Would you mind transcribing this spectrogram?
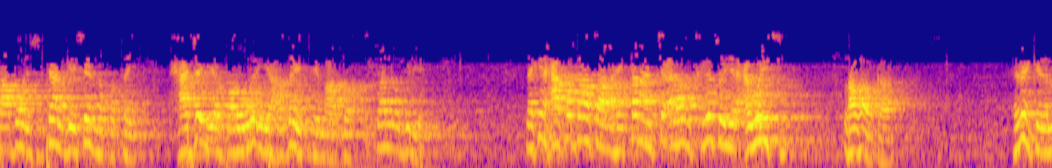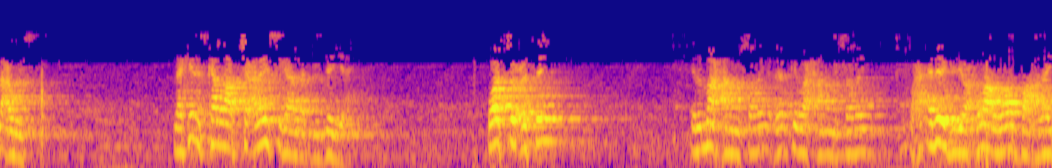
qaadoo isbitaal geyseen noqotay xaaje iyo daruuro iyo hadday timaado waa la ogolyahay. Laakiin xaafadaasaan ahay tan aan jeclaho iskaga soo yar cawaysi lama ogola habeenkeeda la cawaysi laakiin iska laab jeclaysigaa la diidan yahay. Waad socotay. Ilmaa xanuunsaday reerkii baa xanuunsaday. Wax adeeg iyo waxbaa loo baahday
